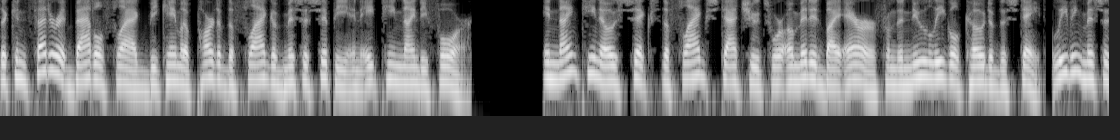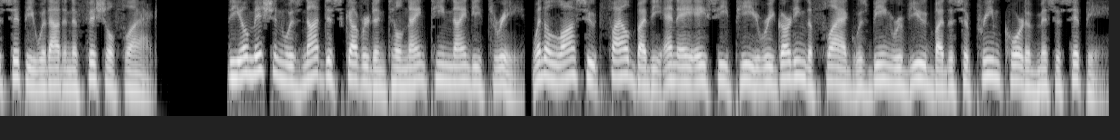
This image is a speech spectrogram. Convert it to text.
The Confederate battle flag became a part of the flag of Mississippi in 1894. In 1906 the flag statutes were omitted by error from the new legal code of the state, leaving Mississippi without an official flag. The omission was not discovered until 1993, when a lawsuit filed by the NAACP regarding the flag was being reviewed by the Supreme Court of Mississippi.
